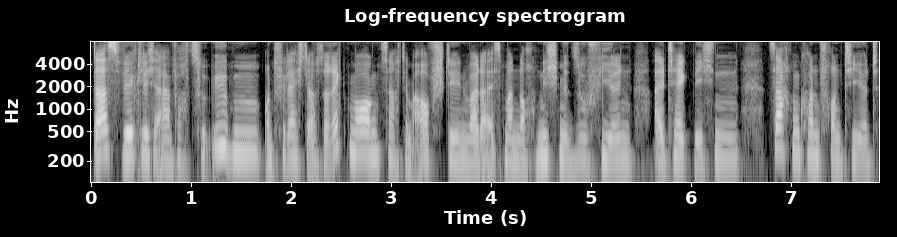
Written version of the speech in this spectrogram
das wirklich einfach zu üben und vielleicht auch direkt morgens nach dem Aufstehen, weil da ist man noch nicht mit so vielen alltäglichen Sachen konfrontiert,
